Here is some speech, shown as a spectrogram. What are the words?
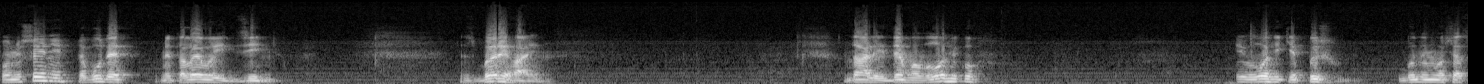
по мішені, то буде металевий дзінь. Зберігаємо. Далі йдемо в логіку. І в логіки пиш, будемо зараз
